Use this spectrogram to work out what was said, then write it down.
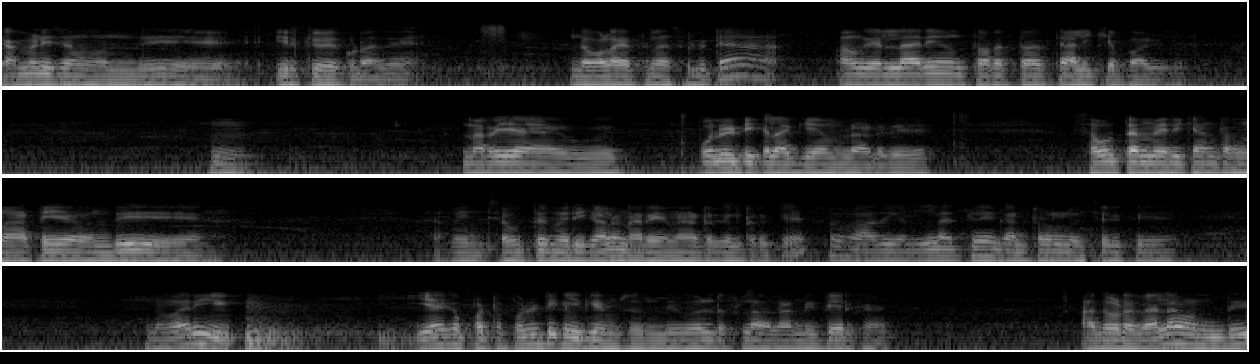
கம்யூனிசம் வந்து இருக்கவே கூடாது. இந்த உலகத்தில் சொல்லிட்டு அவங்க எல்லாரையும் துர துரத்து அழிக்க பார்க்குது நிறைய பொலிட்டிக்கலாக கேம் விளாடுது சவுத் அமெரிக்கான்ற நாட்டையே வந்து ஐ மீன் சவுத் அமெரிக்காவில் நிறைய நாடுகள் இருக்குது ஸோ அது எல்லாத்தையும் கண்ட்ரோல் வச்சுருக்கு. இந்த மாதிரி ஏகப்பட்ட பொலிட்டிக்கல் கேம்ஸ் வந்து வேர்ல்டு ஃபுல்லாக விளாண்டுக்கிட்டே இருக்காங்க. அதோட விலை வந்து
